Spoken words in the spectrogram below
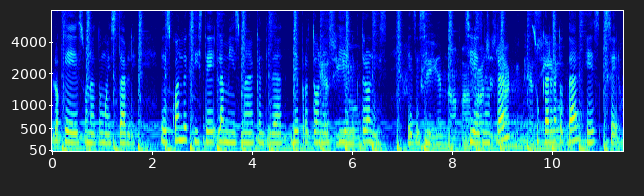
lo que es un átomo estable. Es cuando existe la misma cantidad de protones y electrones, es decir, si es neutral, su carga total es cero.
